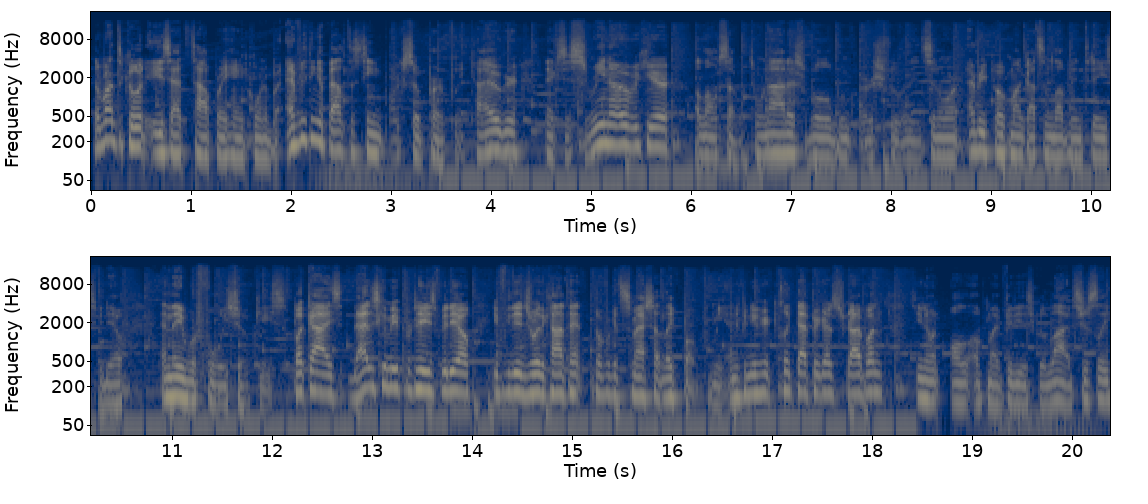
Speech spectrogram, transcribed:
the run to code is at the top right-hand corner, but everything about this team works so perfectly. Kyogre next to Tsareena over here, alongside with Tornadus, Rillaboom, Urshifu, and Incineroar. Every Pokemon got some love in today's video, and they were fully showcased. But guys, that is going to be it for today's video. If you did enjoy the content, don't forget to smash that like button for me. And if you're new here, click that big red subscribe button so you know when all of my videos go live. Seriously,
